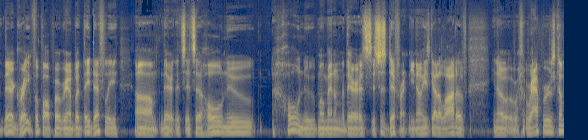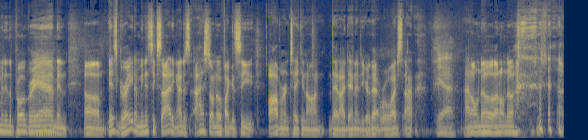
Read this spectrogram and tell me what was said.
they're a great football program, but they definitely um, they're it's it's a whole new whole new momentum there. It's it's just different. You know, he's got a lot of you know rappers coming in the program, and um, it's great. I mean, it's exciting. I just I just don't know if I could see Auburn taking on that identity or that role. I just I. Yeah. I don't know. I don't know.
